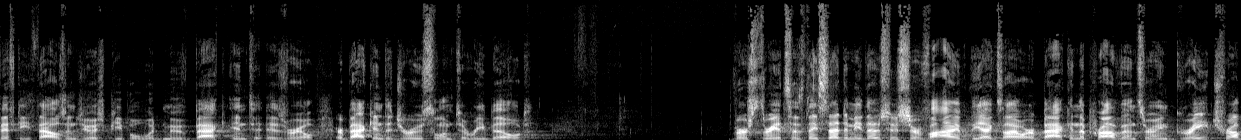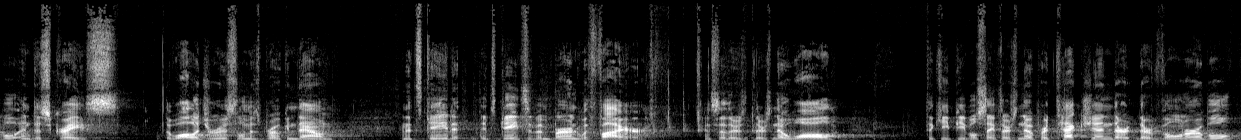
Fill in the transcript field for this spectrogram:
50,000 Jewish people would move back into Israel or back into Jerusalem to rebuild. Verse 3, it says, They said to me, Those who survived the exile are back in the province are in great trouble and disgrace. The wall of Jerusalem is broken down, and its, gate, its gates have been burned with fire. And so there's, there's no wall to keep people safe, there's no protection, they're, they're vulnerable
